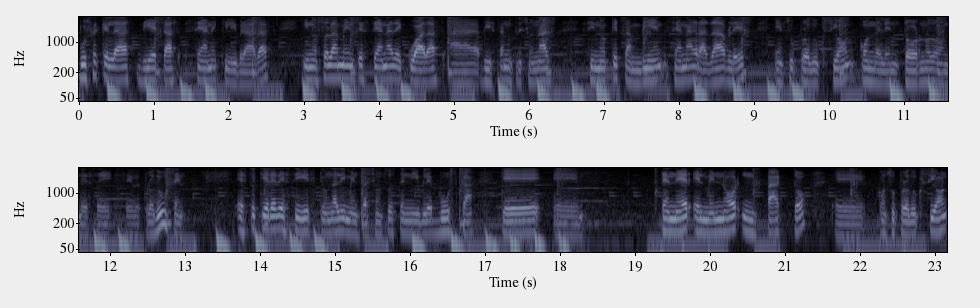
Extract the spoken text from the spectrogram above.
busca que las dietas sean equilibradas y no solamente sean adecuadas a vista nutricional, sino que también sean agradables en su producción con el entorno donde se, producen. Esto quiere decir que una alimentación sostenible busca eh, tener el menor impacto eh, con su producción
